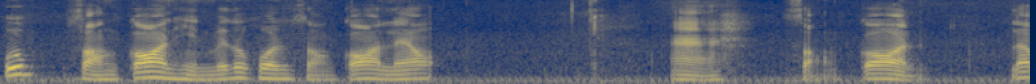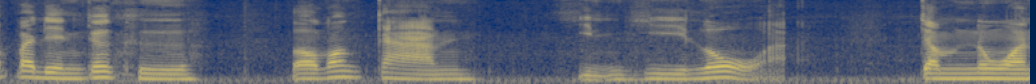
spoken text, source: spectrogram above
ปุ๊บสองก้อนเห็นไหมทุกคนสองก้อนแล้ว อ่าสองก้อน แล้วประเด็นก็คือ เราต้องการหินฮีโร่อะจำนวน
